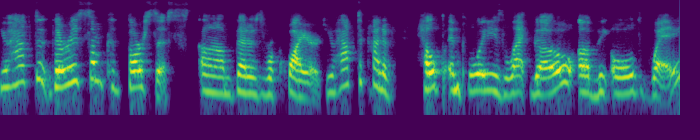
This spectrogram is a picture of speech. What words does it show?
you have to, there is some catharsis um, that is required. You have to kind of help employees let go of the old way.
